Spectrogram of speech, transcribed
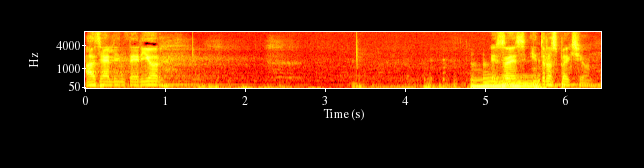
hacia el interior. Eso es introspección.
